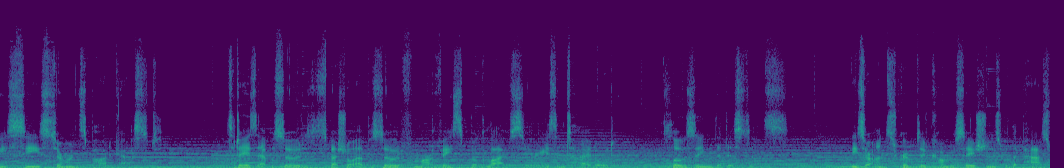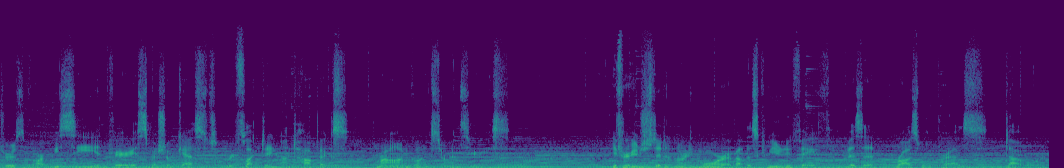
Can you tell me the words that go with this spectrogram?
RPC Sermons Podcast. Today's episode is a special episode from our Facebook Live series entitled Closing the Distance. These are unscripted conversations with the pastors of RPC and various special guests reflecting on topics from our ongoing sermon series. If you're interested in learning more about this community of faith, visit roswellpres.org.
